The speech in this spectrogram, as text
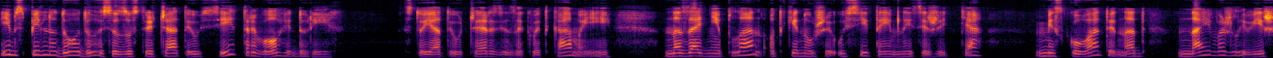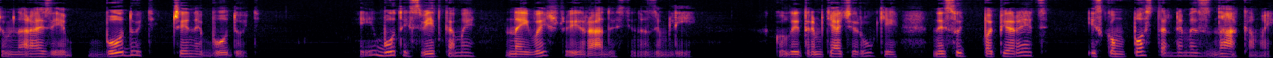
Їм спільно доводилося зустрічати усі тривоги доріг, стояти у черзі за квитками і, на задній план, откинувши усі таємниці життя, міскувати над найважливішим наразі будуть чи не будуть, і бути свідками найвищої радості на землі, коли тремтячі руки несуть папірець із компостерними знаками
